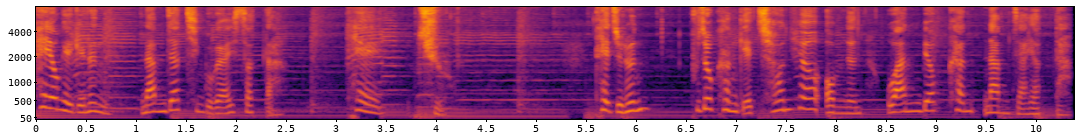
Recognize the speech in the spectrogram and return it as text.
혜영에게는 남자친구가 있었다. 태주. 태주는 부족한 게 전혀 없는 완벽한 남자였다.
